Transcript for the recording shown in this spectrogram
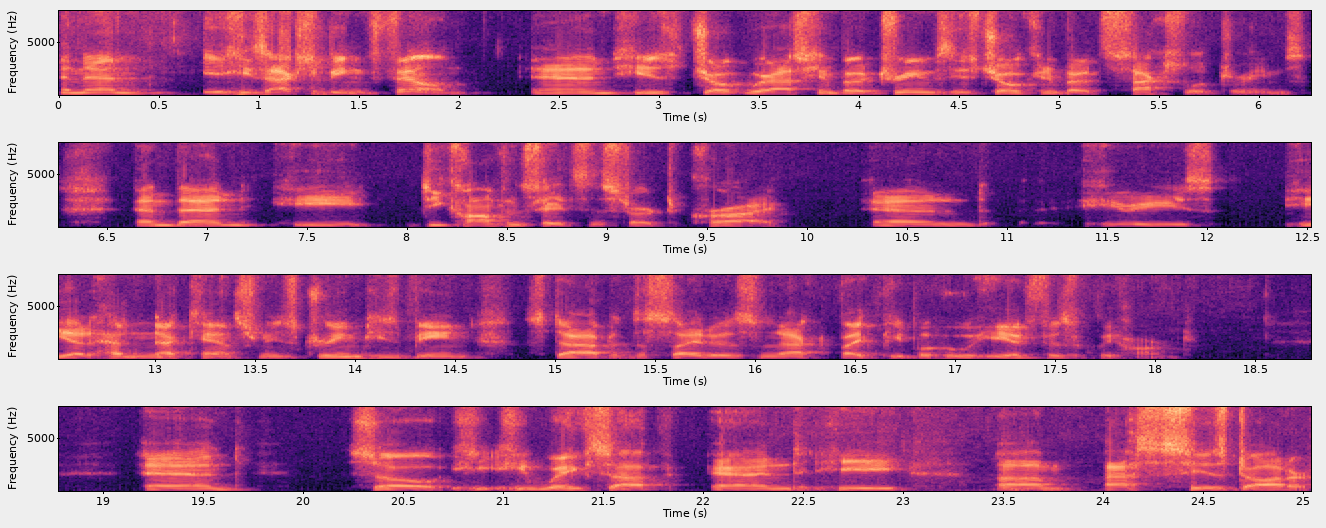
And then he's actually being filmed and he's joke we're asking about dreams he's joking about sexual dreams and then he decompensates and starts to cry and he's he had had neck cancer and he's dreamed he's being stabbed at the side of his neck by people who he had physically harmed. And so he, he wakes up and he um, asks to see his daughter.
